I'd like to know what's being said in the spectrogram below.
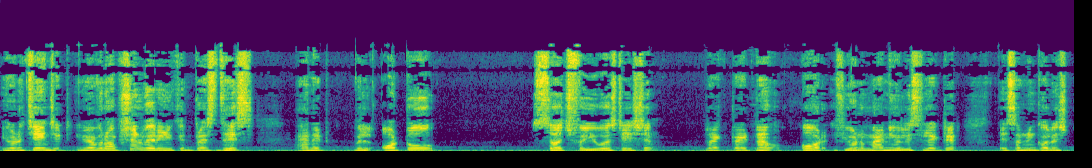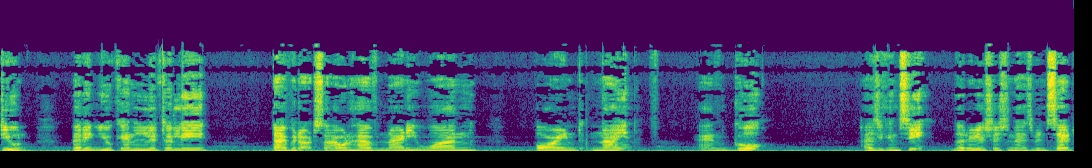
You want to change it. You have an option wherein you can press this and it will auto search for you a station right right now. Or if you want to manually select it there's something called as tune wherein you can literally type it out. So I want to have 91.9 and go. As you can see the radio station has been set.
